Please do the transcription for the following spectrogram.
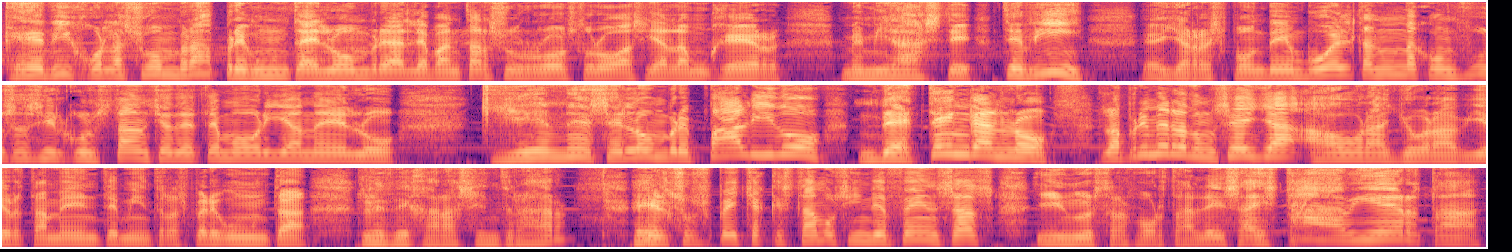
¿Qué dijo la sombra? pregunta el hombre al levantar su rostro hacia la mujer. Me miraste, te vi. Ella responde envuelta en una confusa circunstancia de temor y anhelo. ¿Quién es el hombre pálido? Deténganlo. La primera doncella ahora llora abiertamente mientras pregunta, ¿le dejarás entrar? Él sospecha que estamos indefensas y nuestra fortaleza está abierta.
